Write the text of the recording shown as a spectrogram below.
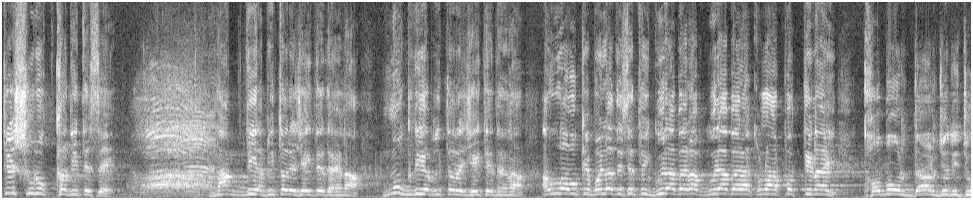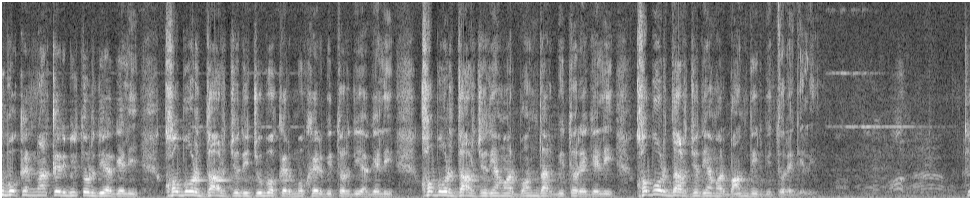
কে সুরক্ষা দিতেছে? নাক দিয়া ভিতরে যাইতে দেয় না, মুখ দিয়ে ভিতরে যাইতে দেয় না। আল্লাহ ওকে বইলা দিছে, তুই ঘুরা বেড়া ঘুরা বেড়া, কোনো আপত্তি নাই। খবরদার যদি যুবকের নাকের ভিতর দিয়া গেলি, খবরদার যদি যুবকের মুখের ভিতর দিয়া গেলি, খবরদার যদি আমার বন্দার ভিতরে গেলি, খবরদার যদি আমার বান্দির ভিতরে গেলি। কে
